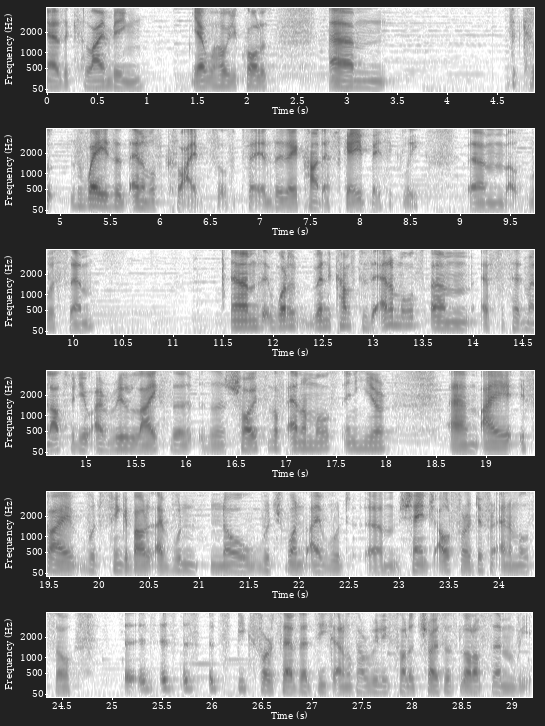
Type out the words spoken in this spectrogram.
uh, the climbing yeah how you call it um, the, the way that animals climb so to say and they can't escape basically um, with them um, the, what when it comes to the animals, um, as I said in my last video, I really like the the choices of animals in here. Um, I if I would think about it, I wouldn't know which one I would um, change out for a different animal. So it, it, it, it, speaks for itself that these animals are really solid choices. A lot of them we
